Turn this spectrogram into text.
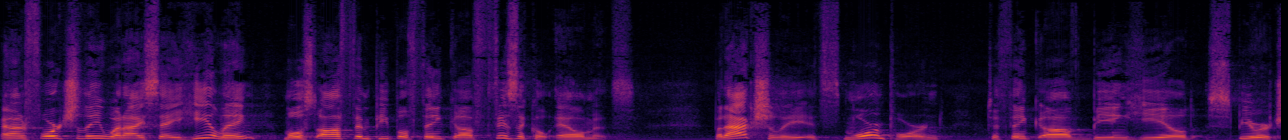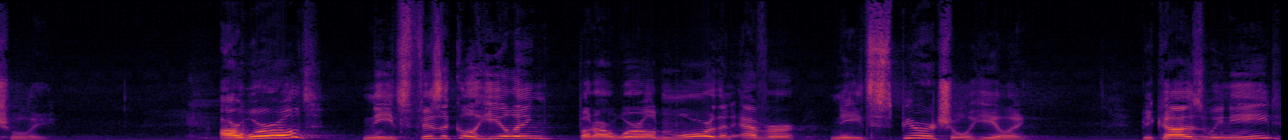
And unfortunately, when I say healing, most often people think of physical ailments. But actually, it's more important to think of being healed spiritually. Our world needs physical healing, but our world more than ever needs spiritual healing because we need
